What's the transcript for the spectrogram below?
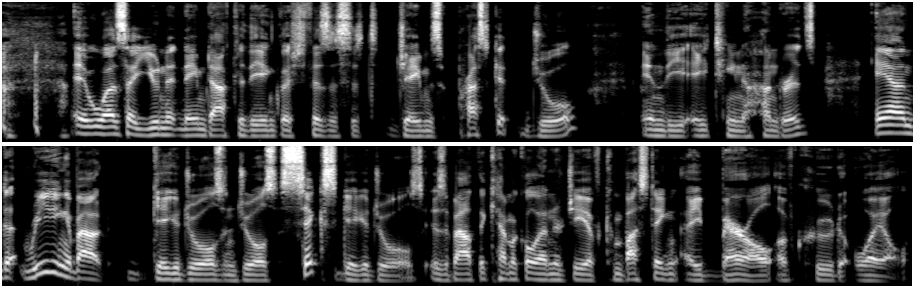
it was a unit named after the English physicist James Prescott Joule in the 1800s. And reading about gigajoules and joules, six gigajoules is about the chemical energy of combusting a barrel of crude oil.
